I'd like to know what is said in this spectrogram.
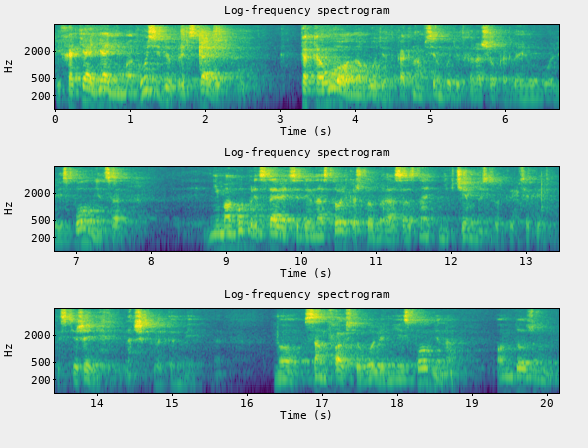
И хотя я не могу себе представить, каково оно будет, как нам всем будет хорошо, когда его воля исполнится, не могу представить себе настолько, чтобы осознать никчемность вот всех этих достижений наших в этом мире. Но сам факт, что воля не исполнена, он должен,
